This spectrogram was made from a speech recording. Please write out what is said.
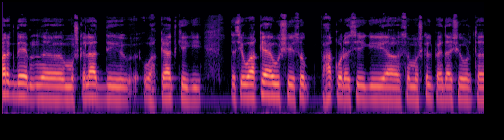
مرګ د مشکلات دی واقعیت کیږي د سی واقعیا او شی سو حق ورسیږي یا سو مشکل پیدا شي ورته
